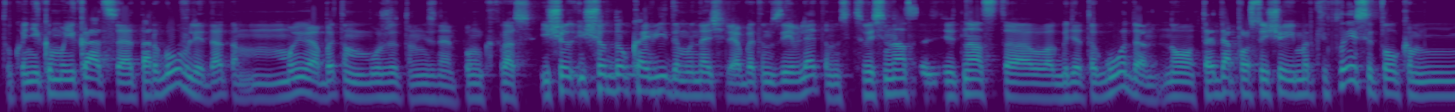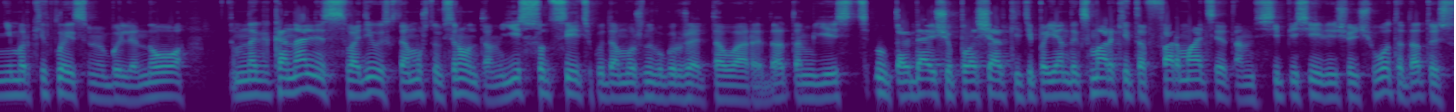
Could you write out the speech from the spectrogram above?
только не коммуникации, а торговли, да, там, мы об этом уже, там, не знаю, по-моему, как раз еще, еще до ковида мы начали об этом заявлять, там, с 18-19 где-то года, но тогда просто еще и маркетплейсы толком не маркетплейсами были, но многоканальность сводилась к тому, что все равно там есть соцсети, куда можно выгружать товары, да, там есть, ну, тогда еще площадки типа Яндекс.Маркета в формате там CPC или еще чего-то, да, то есть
